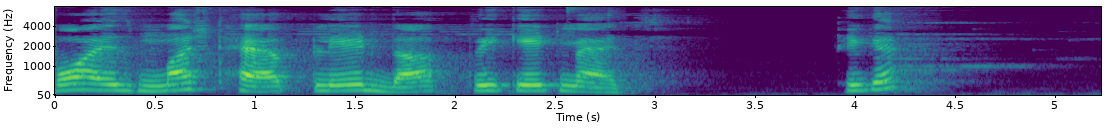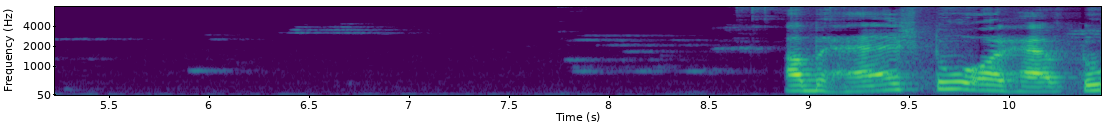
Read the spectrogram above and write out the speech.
boys must have played the cricket match ठीक है? अब हैज़ टू और हैव टू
